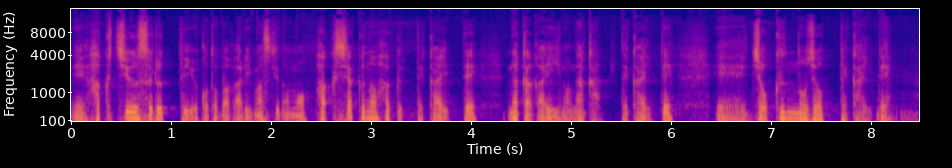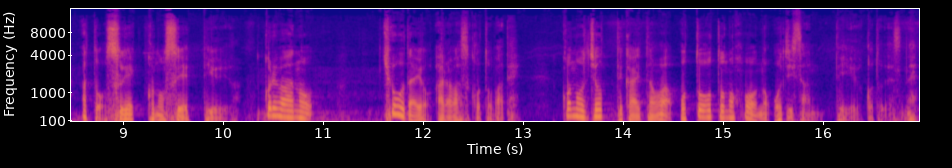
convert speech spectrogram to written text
えー、白昼するっていう言葉がありますけども伯爵の白って書いて仲がいいの仲って書いて、えー、女君の女って書いてあと末っ子の末っていう。これはあの兄弟を表す言葉でこの「女」って書いたのは弟の方のおじさんっていうことですね。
